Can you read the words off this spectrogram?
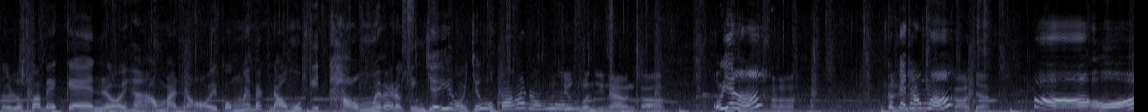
Từ lúc có bé Ken rồi hả? Ông bà nội cũng mới bắt đầu mua cây thông Mới bắt đầu trang trí hồi trước không có đâu Hồi trước bên Việt Nam anh có. Ủa vậy hả? Ờ, Có cây thông hả? Có chứ. Ờ, ủa?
